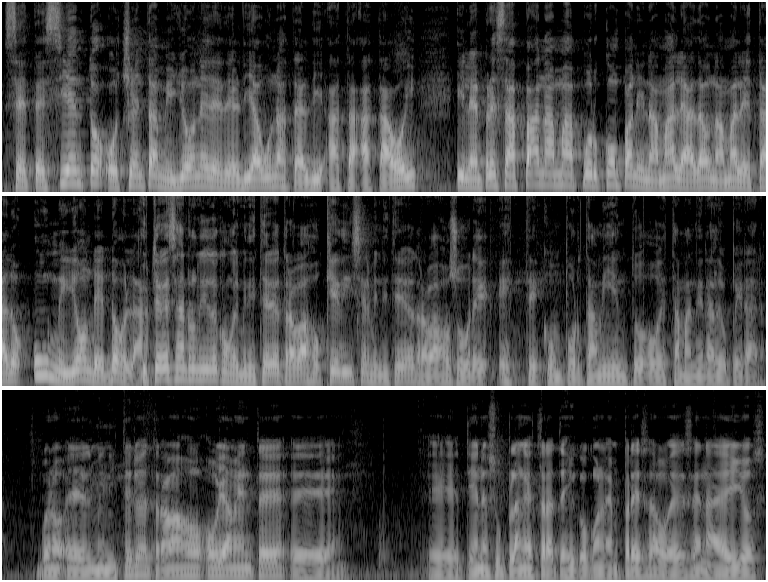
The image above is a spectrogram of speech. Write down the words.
780 millones desde el día 1 hasta, el día, hasta, hasta hoy y la empresa Panamá por Company nada más le ha dado nada más al Estado un millón de dólares. Ustedes se han reunido con el Ministerio de Trabajo. ¿Qué dice el Ministerio de Trabajo sobre este comportamiento o esta manera de operar? Bueno, el Ministerio de Trabajo obviamente eh, eh, tiene su plan estratégico con la empresa, obedecen a ellos.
